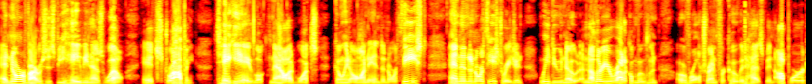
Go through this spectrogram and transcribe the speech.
And norovirus is behaving as well. It's dropping taking a look now at what's going on in the Northeast. And in the Northeast region, we do note another erratical movement. Overall trend for COVID has been upward.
